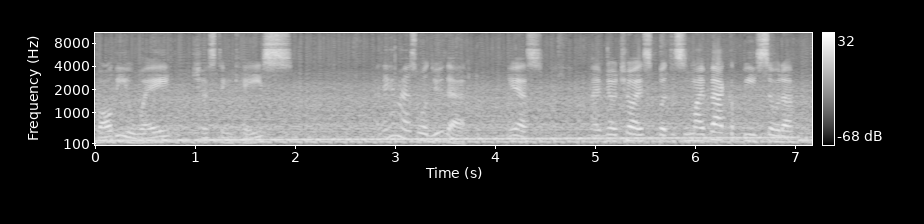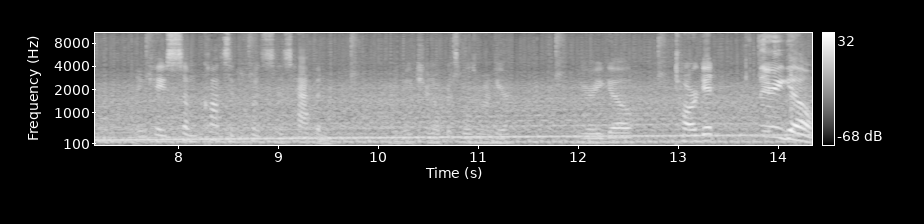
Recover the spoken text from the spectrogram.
Baldi away, just in case. I think I might as well do that. Yes, I have no choice, but this is my backup bee soda, in case some consequences happen. Make sure no principals around here. Here you go. Target. There you go.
